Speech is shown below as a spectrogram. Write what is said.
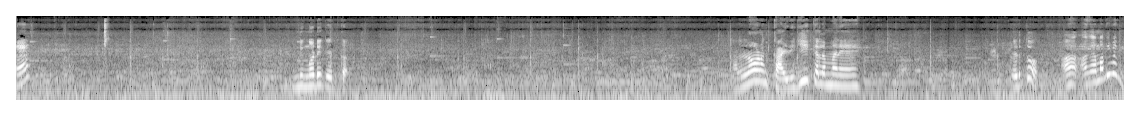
ഏ? ഇണ്ട് ഇങ്ങോട്ടേക്ക് എടുക്ക നല്ലോണം കഴുകി കലമ്മനെ എടുത്തോ? മതി മതി.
